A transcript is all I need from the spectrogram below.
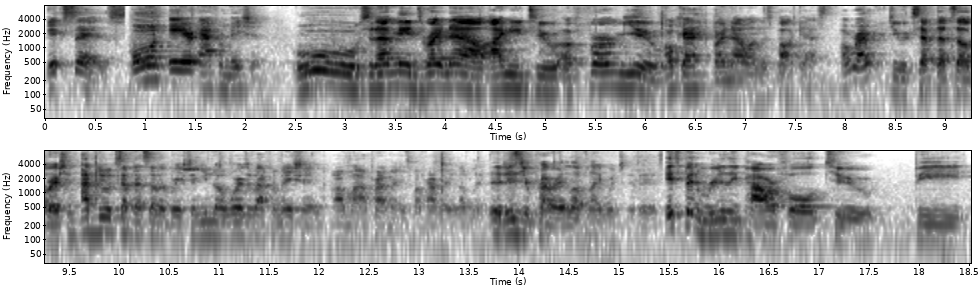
It says on air affirmation. Ooh, so that means right now I need to affirm you Okay. right now on this podcast. All right. Do you accept that celebration? I do accept that celebration. You know, words of affirmation are my primary. Is my primary love language. It is your primary love language. It is. It's been really powerful to be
